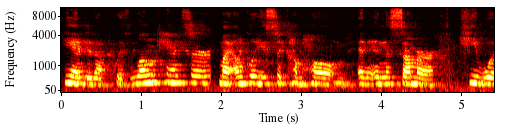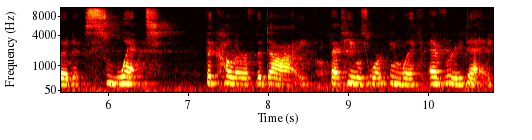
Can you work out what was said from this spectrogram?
He ended up with lung cancer. My uncle used to come home, and in the summer, he would sweat the color of the dye that he was working with every day.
